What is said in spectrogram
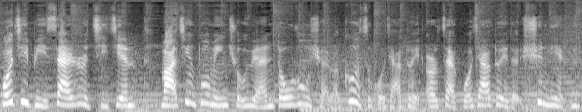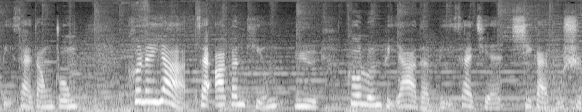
国际比赛日期间，马竞多名球员都入选了各自国家队。而在国家队的训练与比赛当中，科雷亚在阿根廷与哥伦比亚的比赛前膝盖不适，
